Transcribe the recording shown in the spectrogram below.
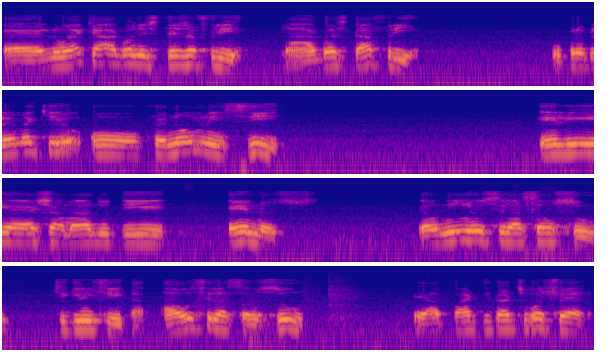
É, não é que a água não esteja fria, a água está fria. O problema é que o fenômeno em si, ele é chamado de ENOS, é o Ninho Oscilação Sul. Significa, a oscilação sul é a parte da atmosfera,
